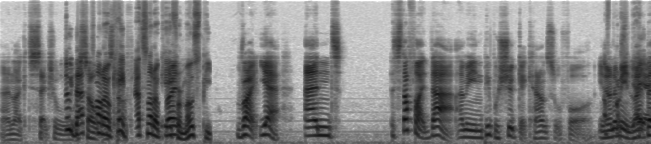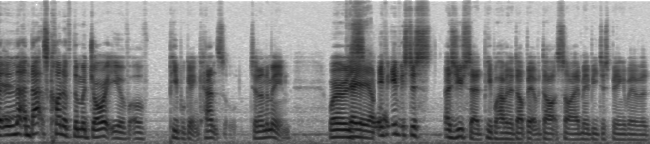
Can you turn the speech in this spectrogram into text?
and like sexual Dude, that's not okay stuff. that's not okay Right. for most people right yeah and stuff like that i mean people should get cancelled for you know Of what i mean yeah, like yeah, but yeah. And, that, and that's kind of the majority of, of people getting cancelled do you know what i mean whereas Yeah, yeah, yeah, if, right. if it's just as you said people having a dark, bit of a dark side maybe just being a bit of an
